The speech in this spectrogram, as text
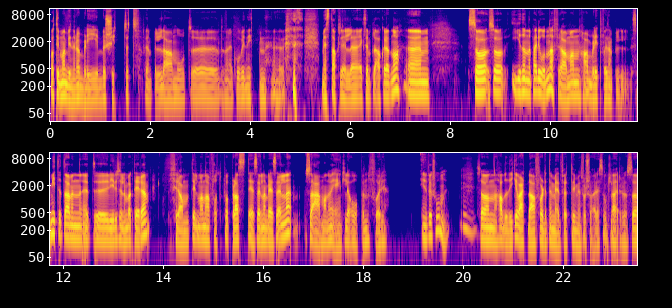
og til man begynner å bli beskyttet, eksempel da mot uh, denne covid-19, mest aktuelle eksempelet akkurat nå. Um, så, så, i denne perioden, da, fra man har blitt f.eks. smittet av en, et virus eller en bakterie, fram til man har fått på plass T-cellene og B-cellene, så er man jo egentlig åpen for infeksjon. Mm. Så hadde det ikke vært da for dette medfødte immunforsvaret som klarer å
